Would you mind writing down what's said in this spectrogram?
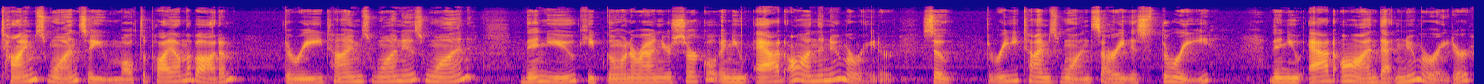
times 1, so you multiply on the bottom. 3 times 1 is 1. Then you keep going around your circle and you add on the numerator. So 3 times 1, sorry, is 3. Then you add on that numerator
